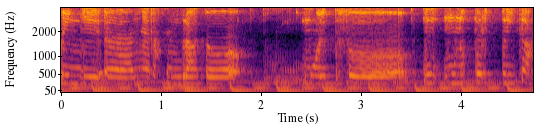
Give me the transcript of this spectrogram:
Quindi eh, mi era sembrato molto un- un'opportunità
